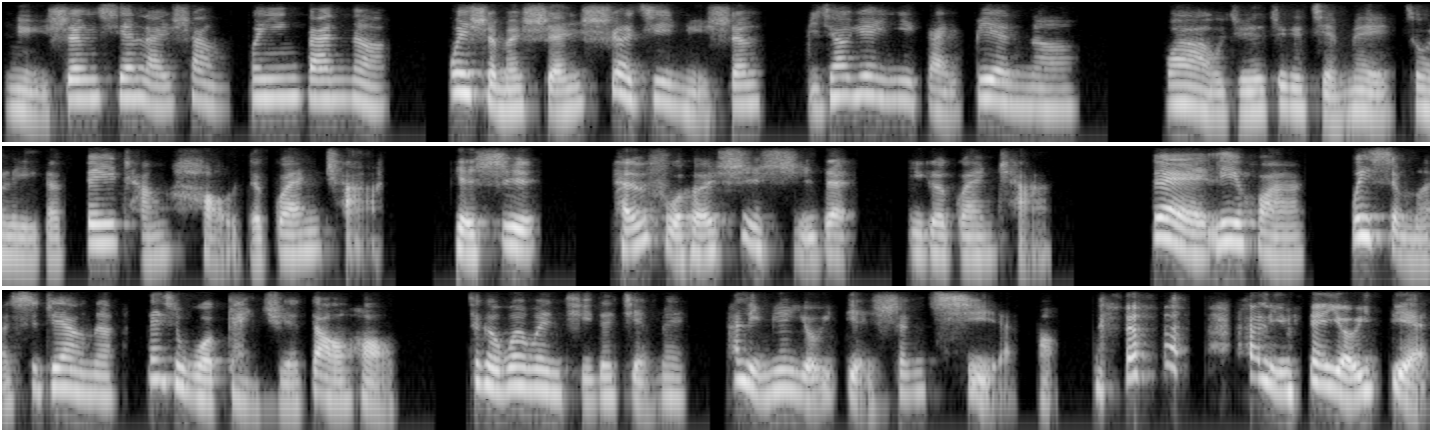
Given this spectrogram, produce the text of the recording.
女生先来上婚姻班呢？为什么神设计女生比较愿意改变呢？”哇，我觉得这个姐妹做了一个非常好的观察，也是。很符合事实的一个观察，对，丽华，为什么是这样呢？但是我感觉到哈，这个问问题的姐妹，她里面有一点生气啊，她 里面有一点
